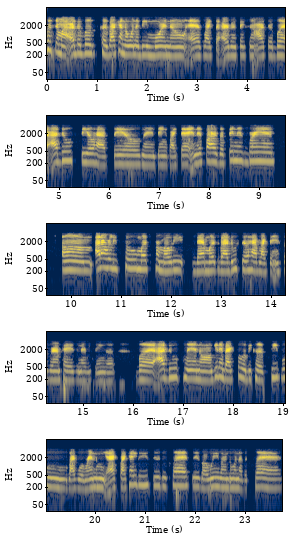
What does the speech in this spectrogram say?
pushing my other books because I kind of want to be more known as like the urban fiction author. But I do still have sales and things like that. And as far as the fitness brand, um, I don't really too much promote it that much, but I do still have like the Instagram page and everything up. But I do plan on getting back to it because people like will randomly ask like, "Hey, do you still do classes? Or when you gonna do another class?"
